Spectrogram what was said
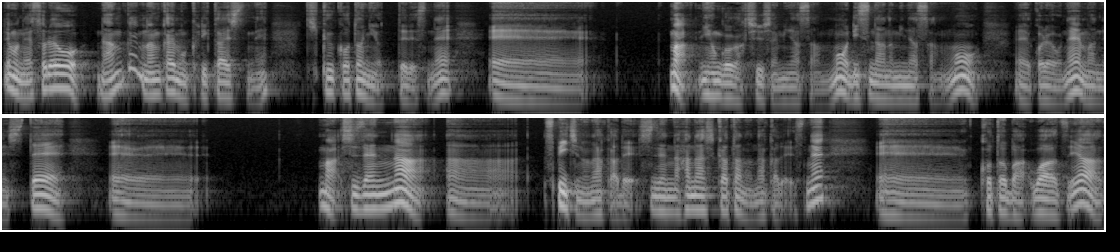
でもねそれを何回も何回も繰り返してね聞くことによってですね、えー、まあ日本語学習者の皆さんもリスナーの皆さんも、え、これをね真似して、えー、まあ自然なあスピーチの中で自然な話し方の中でですね、えー、言葉ワーズや、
